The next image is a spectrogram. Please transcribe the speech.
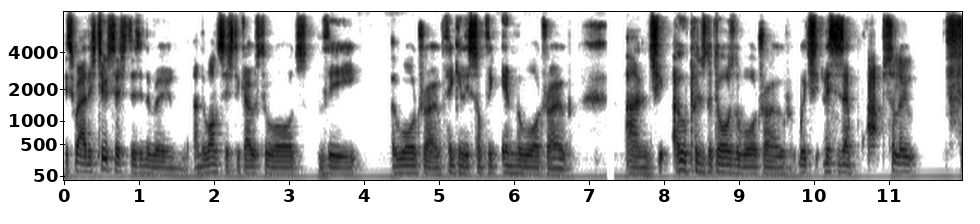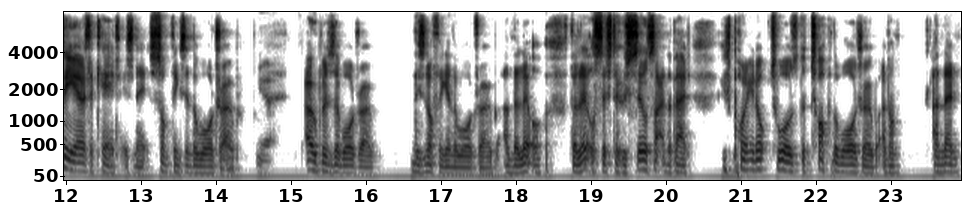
It's where there's two sisters in the room, and the one sister goes towards the, the wardrobe, thinking there's something in the wardrobe, and she opens the doors of the wardrobe, which this is an absolute fear as a kid, isn't it? Something's in the wardrobe. Yeah. Opens the wardrobe. There's nothing in the wardrobe, and the little the little sister who's still sat in the bed is pointing up towards the top of the wardrobe, and on and then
